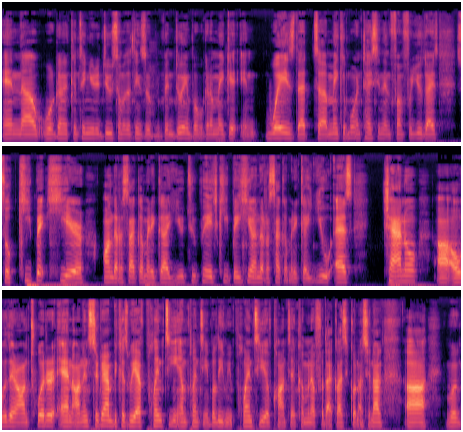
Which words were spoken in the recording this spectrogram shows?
and uh, we're going to continue to do some of the things that we've been doing but we're going to make it in ways that uh, make it more enticing and fun for you guys so keep it here on the Resaca America YouTube page keep it here on the Resaca America US channel uh, over there on Twitter and on Instagram because we have plenty and plenty, believe me, plenty of content coming up for that Clásico Nacional. Uh, we're,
